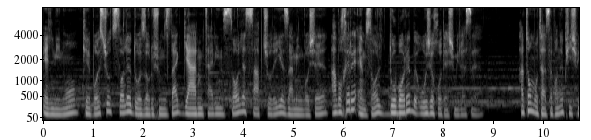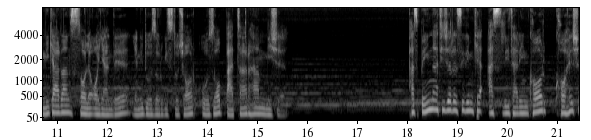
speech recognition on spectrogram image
النینو که باعث شد سال 2016 گرمترین سال ثبت شده زمین باشه اواخر امسال دوباره به اوج خودش می‌رسه. حتی متاسفانه پیش بینی کردن سال آینده یعنی 2024 اوضاع بدتر هم میشه. پس به این نتیجه رسیدیم که اصلی ترین کار کاهش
